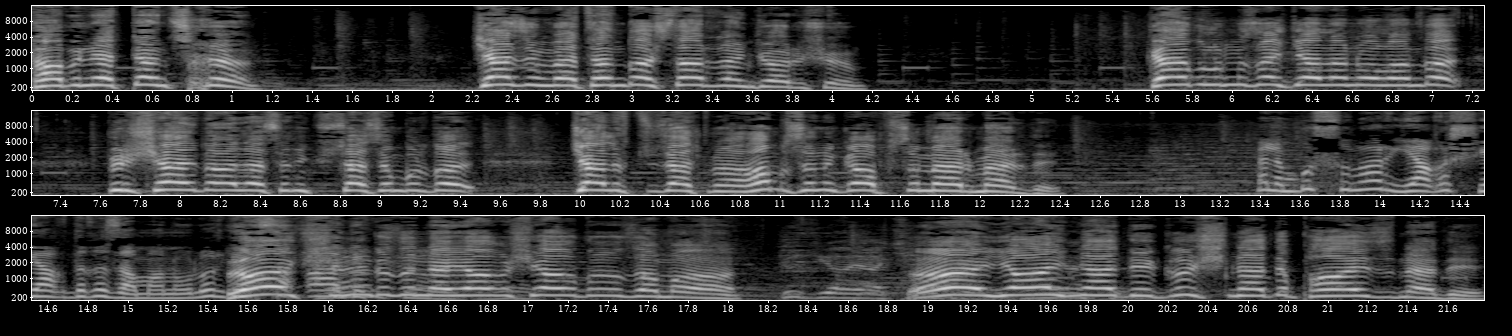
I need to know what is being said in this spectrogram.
Kabinetdən çıxın. Gəzin vətəndaşlarla görüşün. Qəbulumuza gələn olanda bir şəhid ailəsinin küçəsini burada gəlib düzəltməyə. Hamısının qapısı mərmərdir. Hələm bu sular yağış yağdığı zaman olur. Ya kişinin qızı nə yağış yağdığı zaman. Ay, yay nədir, qış nədir, payız nədir?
